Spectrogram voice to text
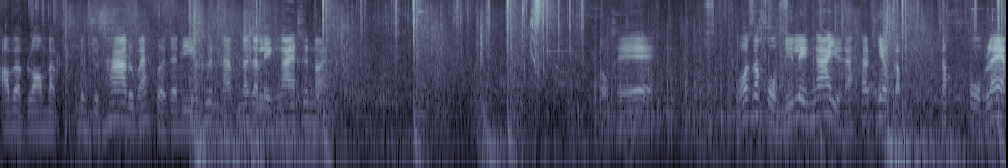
เอาแบบลองแบบ 1.5 ดูไหมเผื่อจะดีขึ้นนะน่าจะเล็งง่ายขึ้นหน่อย โอเคเพราะสโคปนี้เล็งง่ายอยู่นะ ถ้าเทียบกับสโคปแรก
